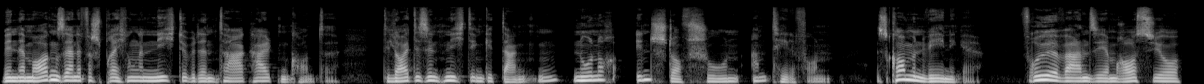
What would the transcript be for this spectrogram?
wenn der Morgen seine Versprechungen nicht über den Tag halten konnte, die Leute sind nicht in Gedanken, nur noch in Stoffschuhen am Telefon. Es kommen wenige. Früher waren sie im Rossio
